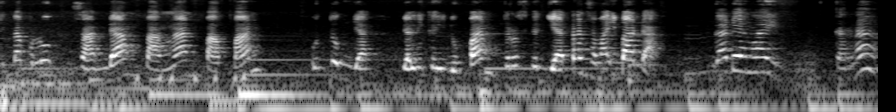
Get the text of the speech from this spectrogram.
kita perlu sandang, pangan, papan untuk menjaga jalin kehidupan, terus kegiatan sama ibadah. Gak ada yang lain. Karena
